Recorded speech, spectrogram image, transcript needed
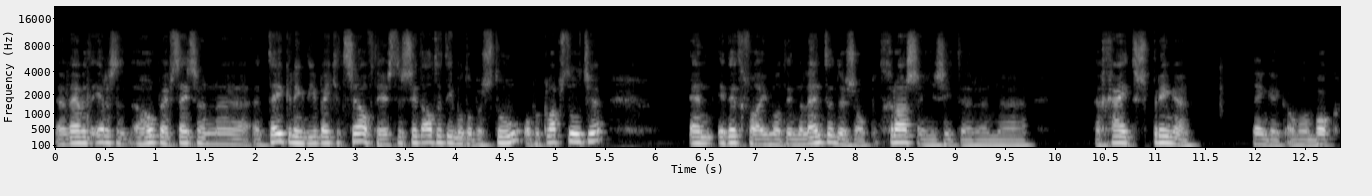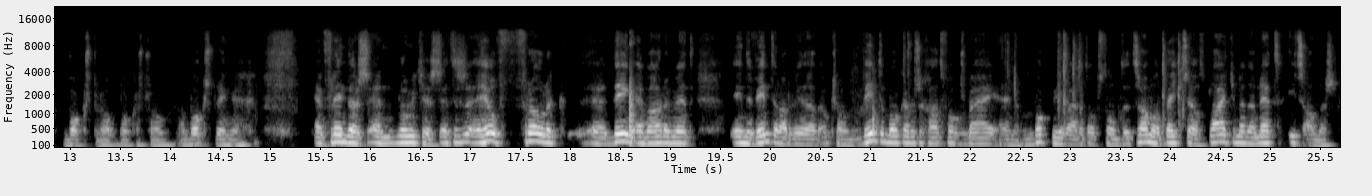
Eh, we hebben het eerst, Hope heeft steeds een, uh, een tekening die een beetje hetzelfde is. Er zit altijd iemand op een stoel, op een klapstoeltje. En in dit geval iemand in de lente, dus op het gras. En je ziet er een, uh, een geit springen denk ik. Of een bok, boksprong, bokkensprong, een bok springen. En vlinders en bloemetjes. Het is een heel vrolijk ding. En we hadden met, in de winter hadden we inderdaad ook zo'n winterbok hebben ze gehad volgens mij. En een bokbier waar het op stond. Het is allemaal een beetje hetzelfde plaatje, maar dan net iets anders.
